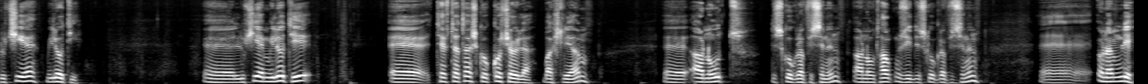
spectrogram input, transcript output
Lucia Miloti. E, Lucia Miloti e, Teftataşko Koço'yla başlayan e, Arnavut diskografisinin, Arnavut halk müziği diskografisinin e, önemli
